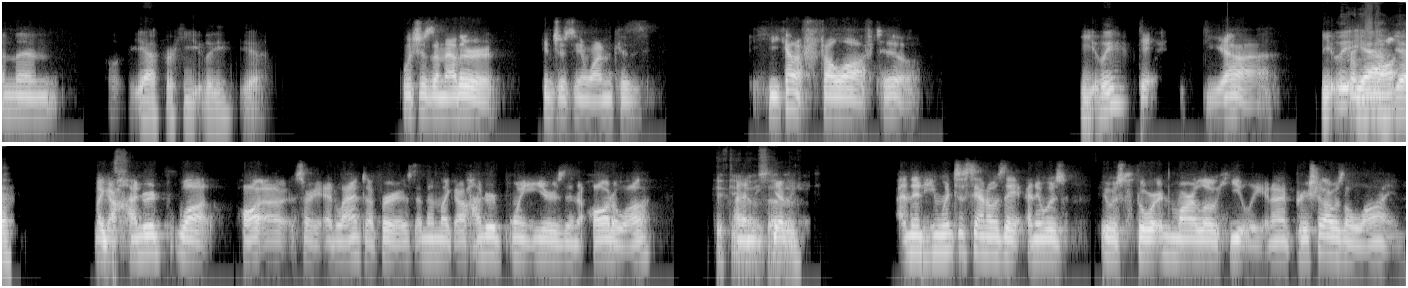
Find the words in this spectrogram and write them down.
And then, Yeah, for Heatley. Yeah. which is another interesting one because he kind of fell off too. Heatley. Yeah, Heatley. Yeah, Mon- yeah. Like a hundred. Well, uh, sorry, Atlanta first, and then like a hundred point years in Ottawa. And oh yeah. And then he went to San Jose, and it was it was Thornton, Marleau, Heatley, and I'm pretty sure that was a line.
